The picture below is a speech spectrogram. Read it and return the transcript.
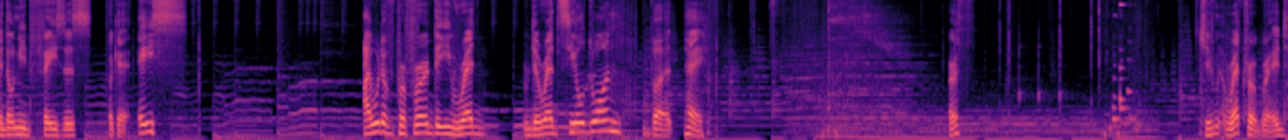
I don't need phases. Okay, ace. I would have preferred the red, the red sealed one, but hey. Earth. Achievement retrograde.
